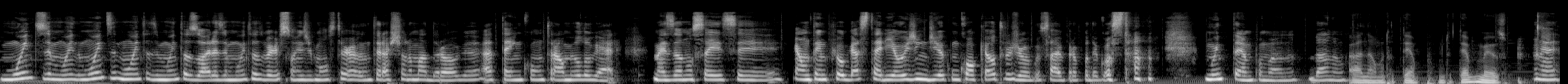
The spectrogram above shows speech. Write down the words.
muitos e muitos, muitas e muitas e muitas horas e muitas versões de Monster Hunter achando uma droga até encontrar o meu lugar. Mas eu não sei se é um tempo que eu gastaria hoje em dia com qualquer outro jogo, sabe, Pra poder gostar. Muito tempo, mano. Dá não. Ah, não, muito tempo, muito tempo mesmo. É,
